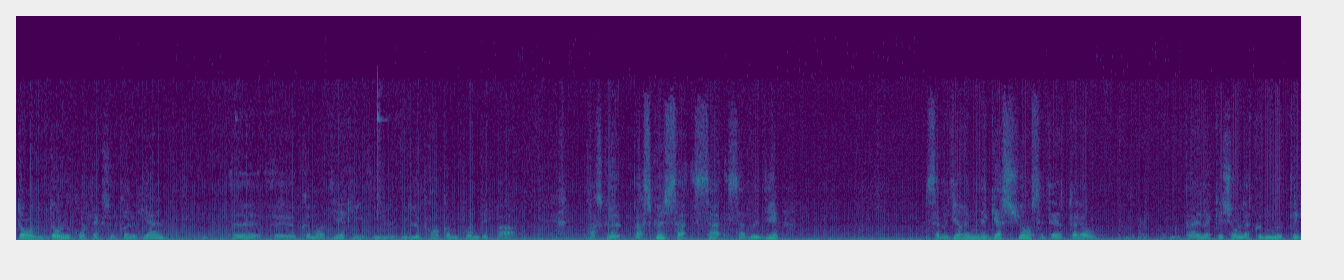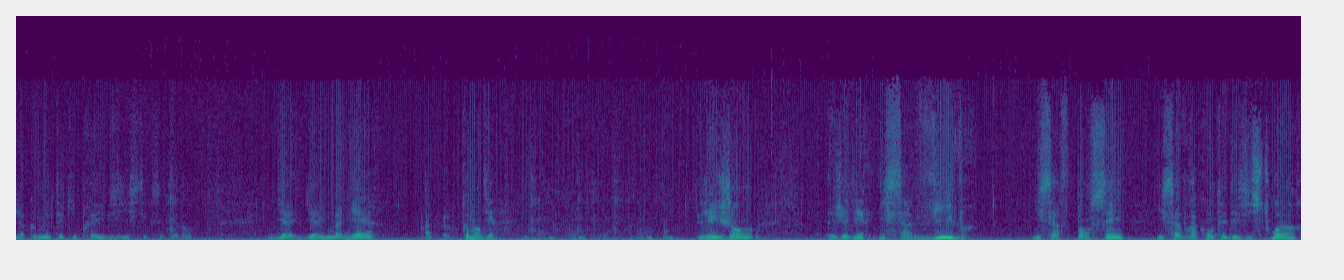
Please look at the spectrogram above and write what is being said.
dans, le contexte colonial, euh, euh, comment dire, il, le prend comme point de départ. Parce que, parce que ça, veut dire ça veut dire une négation. C'est-à-dire tout à l'heure, on parlait de la question de la communauté, de la communauté qui préexiste, etc. Il y a, une manière, comment dire, les gens, je veux dire, ils savent vivre, ils savent penser, ils savent raconter des histoires,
